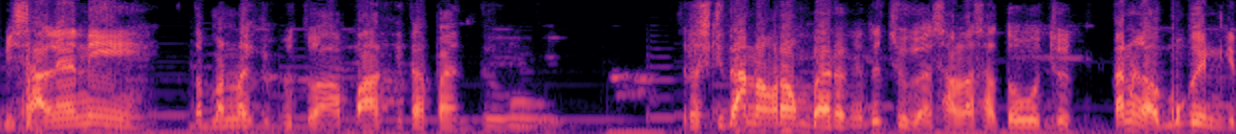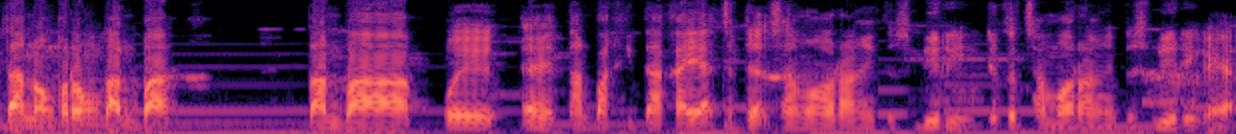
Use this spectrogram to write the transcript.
misalnya nih teman lagi butuh apa kita bantu terus kita nongkrong bareng itu juga salah satu wujud. Kan nggak mungkin kita nongkrong tanpa tanpa kue eh tanpa kita kayak cedak sama orang itu sendiri deket sama orang itu sendiri kayak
